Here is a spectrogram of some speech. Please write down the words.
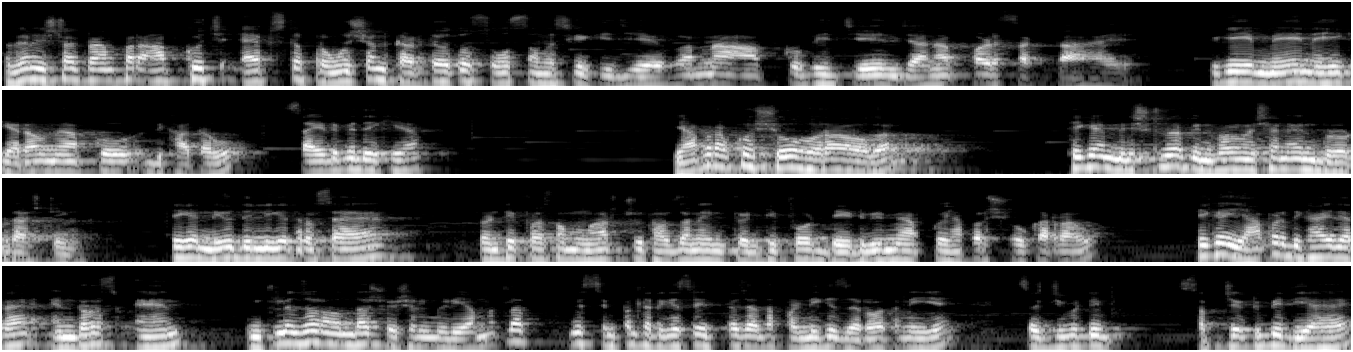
अगर इंस्टाग्राम पर आप कुछ ऐप्स का प्रमोशन करते हो तो सोच समझ के कीजिए, वरना आपको भी जेल जाना पड़ सकता है। क्योंकि ये मैं नहीं कह रहा हूँ, मैं आपको दिखाता हूँ। साइड पे देखिए आप। यहाँ पर आपको शो हो रहा होगा। ठीक है minister of information and broadcasting ठीक है न्यू दिल्ली की तरफ़ से है। Twenty first March to date भी मैं आपको यहाँ पर शो कर रहा हूँ। ठीक है, यहाँ पर दिखाई दे रहा है endorse and influencer on the social media मतलब मैं सिंपल तरीके से इतना ज़्यादा पढ़ने की ज़रूरत नहीं है। सब्जेक्टिव सब्जेक्ट भी दिया है।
